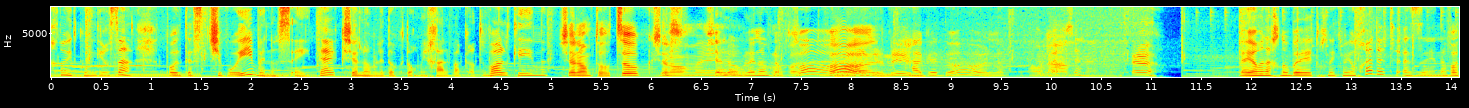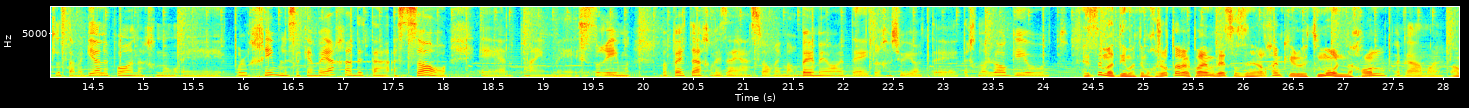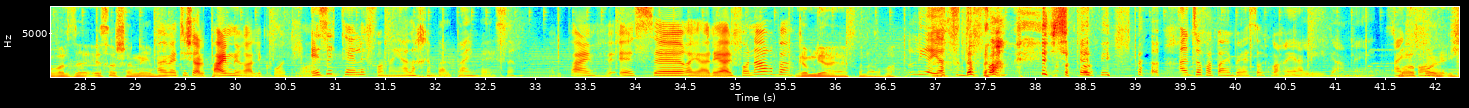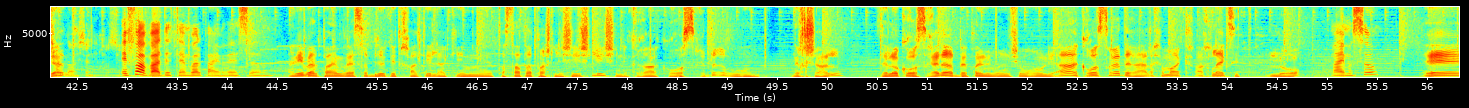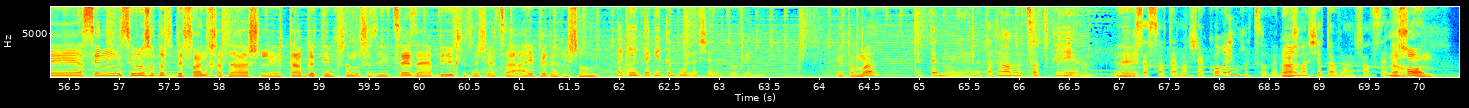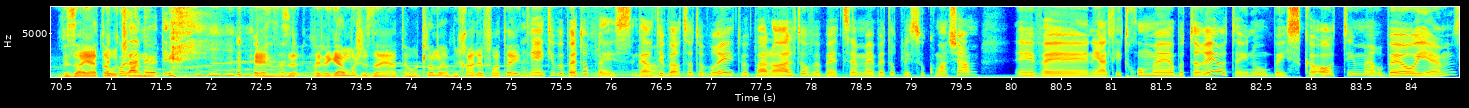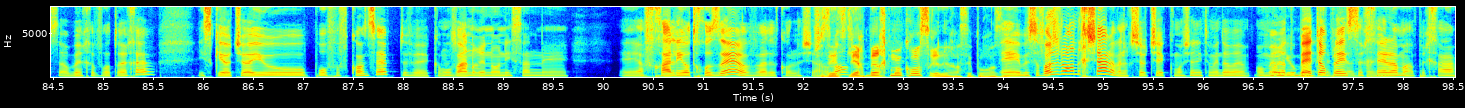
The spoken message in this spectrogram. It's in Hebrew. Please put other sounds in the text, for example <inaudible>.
אנחנו עדכון גרסה, פודקאסט שבועי בנושאי טק. שלום לדוקטור מיכל וקרת וולקין. שלום תורצוק, שלום... אה, שלום לנבות נבות וול, הגדול, העורך כולם. שלנו. והיום אנחנו בתוכנית מיוחדת, אז אה, נבות לא סתם הגיע לפה, אנחנו אה, הולכים לסכם ביחד את העשור אה, 2020 בפתח, וזה היה עשור עם הרבה מאוד אה, התרחשויות אה, טכנולוגיות. איזה מדהים, אתם חושבות על 2010, זה נראה לכם כאילו אתמול, נכון? לגמרי. אבל זה עשר שנים. האמת היא שאלפיים נראה לי כמו אתמול. איזה טלפון היה לכם ב-2010? 2010 היה לי אייפון 4. גם לי היה אייפון 4. לי היה צדפה <laughs> שנפתח. עד סוף 2010 כבר היה לי גם אה, אייפון הגעת? 3, אני חושבת. איפה עבדתם ב-2010? אני ב-2010 בדיוק התחלתי להקים את הסטארט-אפ השלישי שלי, שנקרא Cross Reader, והוא נכשל. זה לא Crossrider, הרבה פעמים אומרים שאומרים לי, אה, Crossrider, היה לכם רק אחלה אקזיט. לא. מה הם עשו? אה, עשינו, ניסינו לעשות דפדפן חדש לטאבלטים, חשבנו שזה יצא, זה היה בדיוק לפני שיצא האייפד הראשון. תגיד, תגיד את הבולה של הטובים. את המה? אתם אה, נתתם המלצות קריאה, מבוססות על מה שהקוראים רצו, ולא נכון. על מה שטוב למפרסמים. נכון, וזה היה הטעות שלנו. כולנו יודעים. <laughs> כן. ולגמרי שזה היה הטעות שלנו. מיכל, איפה את היית? אני הייתי ב Better Place, גרתי אה. בארצות הברית, בפאלו אלטו, ובעצם אה, Better Place הוקמה שם, אה, וניהלתי את תחום אה, הבטריות. היינו בעסקאות עם הרבה OEMs, הרבה חברות רכב, עסקיות שהיו proof of concept, וכמובן רנו ניסן אה, אה, הפכה להיות חוזה, אבל כל השאר שזה לא. הצליח בערך כמו Cross Reader, הסיפור הזה. אה, בסופו של דבר נכשל, אבל אני חושבת שכמו שאני תמיד אומרת, פלייס הדברים. החלה המהפכה אה,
